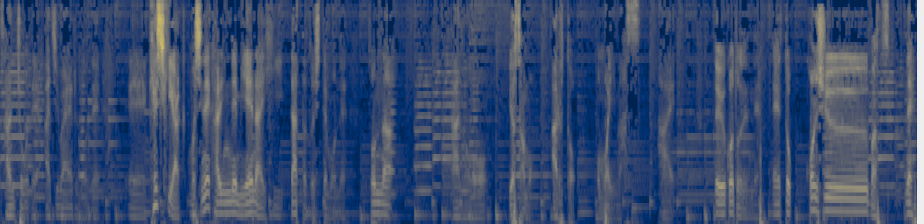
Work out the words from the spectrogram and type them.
山頂で味わえるので、えー、景色が、もしね、仮にね、見えない日だったとしてもね、そんな、あの、良さもあると思います。はい。ということでね、えっ、ー、と、今週末、ね、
